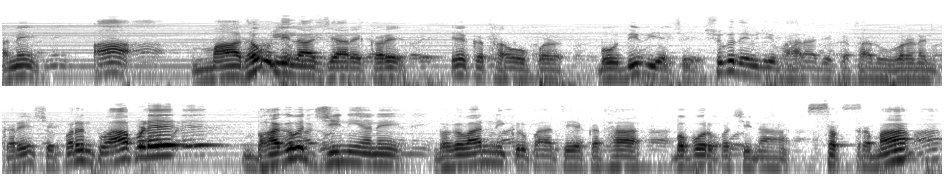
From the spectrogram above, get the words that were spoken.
અને આ માધવ લીલા જ્યારે કરે એ કથાઓ પણ બહુ દિવ્ય છે. સુખદેવજી મહારાજે કથાનું વર્ણન કરે છે. પરંતુ આપણે ભાગવતજીની અને ભગવાનની કૃપાથી એ કથા બપોર પછીના સત્રમાં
